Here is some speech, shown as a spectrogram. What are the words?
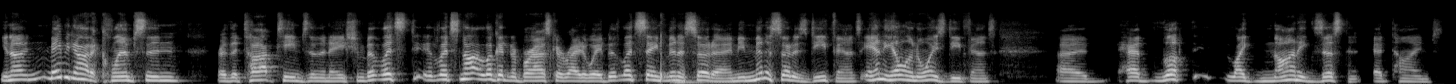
You know, maybe not a Clemson or the top teams in the nation, but let's let's not look at Nebraska right away. But let's say Minnesota. I mean, Minnesota's defense and Illinois' defense uh, had looked like non-existent at times.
